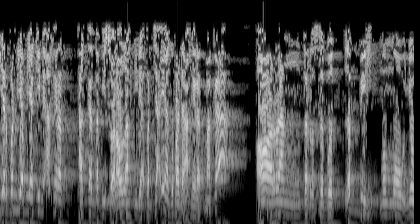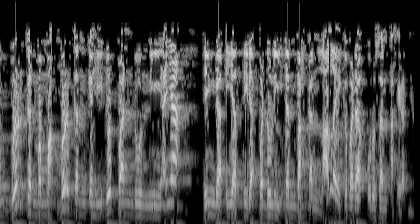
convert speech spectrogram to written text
biarpun dia meyakini akhirat akan tapi seolah-olah tidak percaya kepada akhirat. Maka orang tersebut lebih menyuburkan, memakmurkan kehidupan dunianya. Hingga ia tidak peduli dan bahkan lalai kepada urusan akhiratnya.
